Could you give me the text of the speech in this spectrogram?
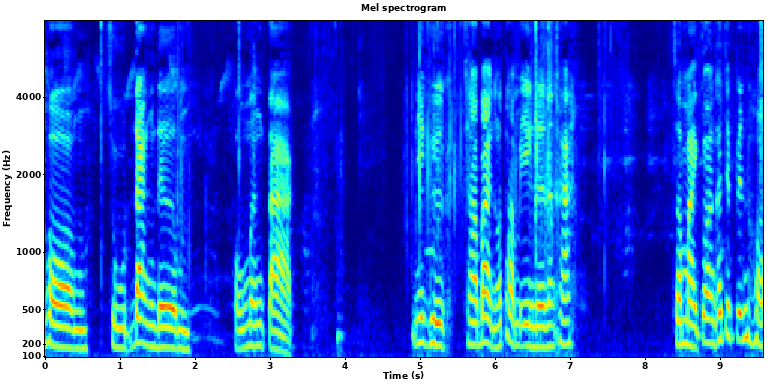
ทอง สูตรดั้งเดิมของเมืองตาก นี่คือชาวบ้านเขาทำเองเลยนะคะ สมัยก่อนเขาจะเป็นห่อ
